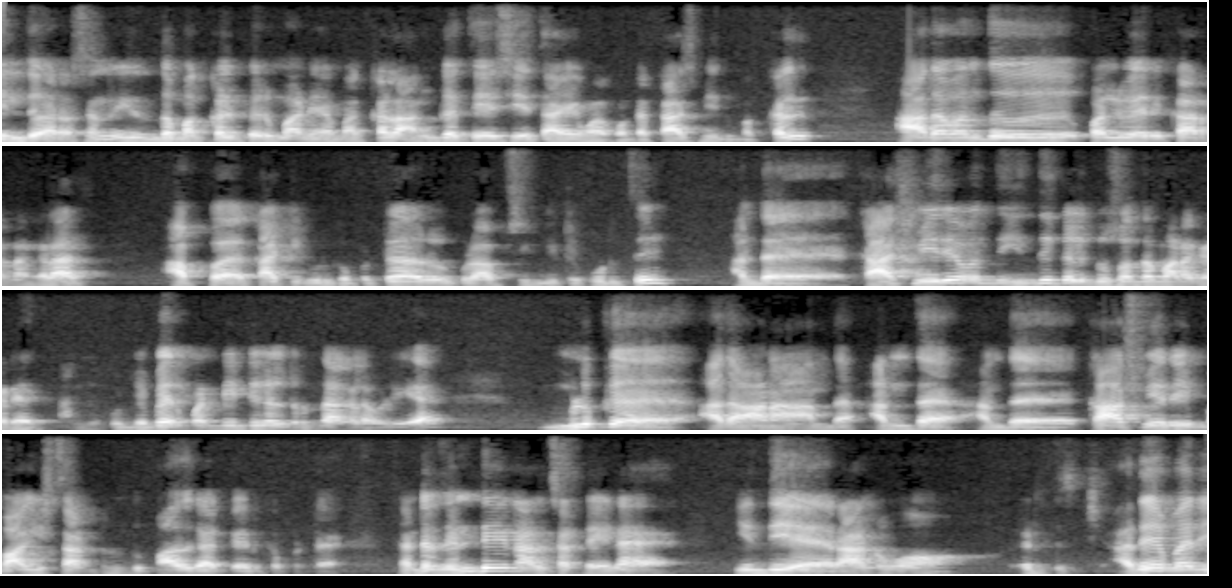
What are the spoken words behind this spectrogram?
இந்து அரசன். இருந்த மக்கள் பெரும்பான்மைய மக்கள் அங்க தேசிய தாயகமாக கொண்ட காஷ்மீர் மக்கள். அதை வந்து பல்வேறு காரணங்களால் அப்போ காட்டி கொடுக்கப்பட்டு அவர் குலாப் சிங் கிட்ட கொடுத்து அந்த காஷ்மீரே வந்து இந்துக்களுக்கு சொந்தமான கிடையாது. அங்கே கொஞ்சம் பேர் பண்டிட்டுகள் இருந்தாங்களே ஒழிய முழுக்க அது ஆனால் அந்த அந்த அந்த காஷ்மீரை பாகிஸ்தான் இருந்து பாதுகாக்க எடுக்கப்பட்ட சண்டை. ரெண்டே நாள் சண்டையில் இந்திய ராணுவம் எடுத்துருச்சு. அதே மாதிரி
